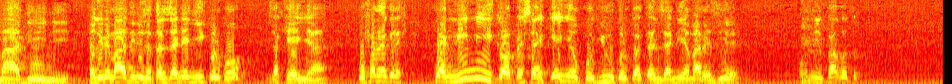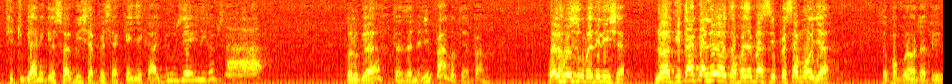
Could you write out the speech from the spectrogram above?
maadini. Pengine maadini za tanzania nyingi kuliko za kenya. Kufanana kile kwa nini ikawa pesa ya kenya uko juu kuliko ya tanzania mara zile ni mpango tu. Kitu gani kilisababisha pesa ya kenya ikawa juu zaidi kabisa? Kuliko ya tanzania. Ni mpango tu mpango wala huwezi kubadilisha. Na wakitaka leo watafanya basi pesa moja. Sio kuna matatizo.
